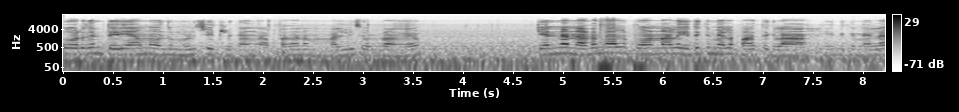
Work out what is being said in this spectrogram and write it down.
போகிறதுன்னு தெரியாமல் வந்து முழிச்சிட்டு இருக்காங்க. அப்போ தான் நம்ம மல்லி சொல்கிறாங்க என்ன நடந்தாலும் போனாலும் இதுக்கு மேலே பார்த்துக்கலாம் இதுக்கு மேலே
